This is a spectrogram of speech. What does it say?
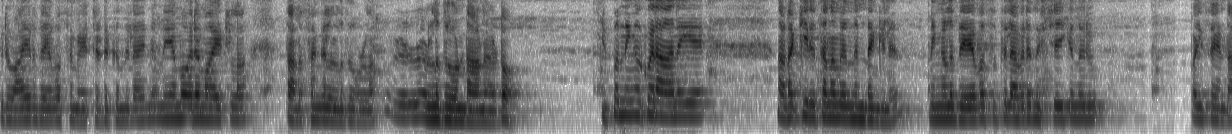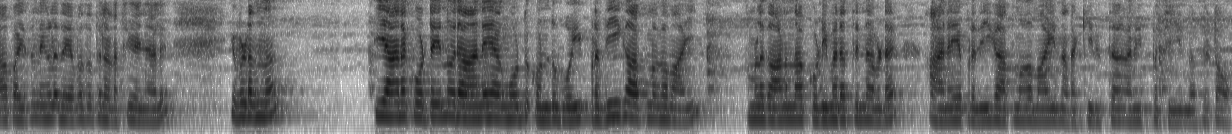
ഗുരുവായൂർ ദേവസ്വം ഏറ്റെടുക്കുന്നില്ല. അതിന് നിയമപരമായിട്ടുള്ള തടസ്സങ്ങൾ ഉള്ളതുകൊള്ള ഉള്ളതുകൊണ്ടാണ് ഉള്ളത് കൊണ്ടാണ് കേട്ടോ. ഇപ്പം നിങ്ങൾക്കൊരു ആനയെ നടക്കിരുത്തണമെന്നുണ്ടെങ്കിൽ നിങ്ങൾ ദേവസ്വത്തിൽ അവർ നിശ്ചയിക്കുന്നൊരു പൈസയുണ്ട്. ആ പൈസ നിങ്ങൾ ദേവസ്വത്തിൽ അടച്ചു കഴിഞ്ഞാൽ ഇവിടെ നിന്ന് ഈ ആനക്കോട്ടയിൽ നിന്ന് ഒരു ആനയെ അങ്ങോട്ട് കൊണ്ടുപോയി പ്രതീകാത്മകമായി നമ്മൾ കാണുന്ന കൊടിമരത്തിന്റെ അവിടെ ആനയെ പ്രതീകാത്മകമായി നടക്കിയിരുത്തുകയാണ് ഇപ്പം ചെയ്യുന്നത് കേട്ടോ.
